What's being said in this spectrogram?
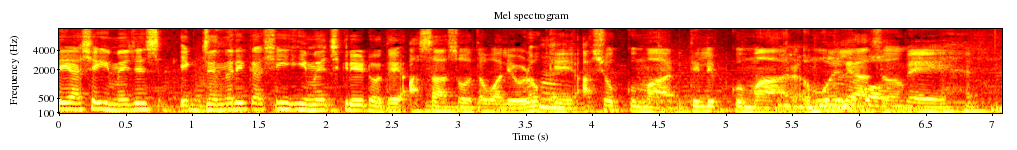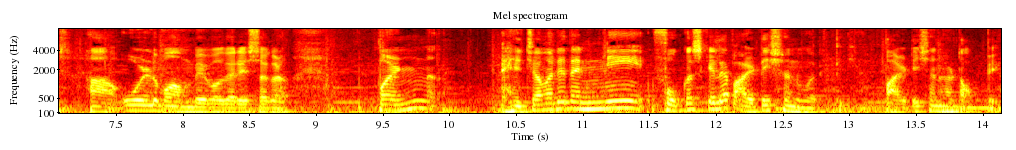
ते असे इमेजेस एक जेनेरिक अशी इमेज क्रिएट होते. असं असं होतं बॉलिवूड ओके अशोक कुमार दिलीप कुमार बॉम्बे हां ओल्ड बॉम्बे वगैरे सगळं. पण ह्याच्यामध्ये त्यांनी फोकस केलं पार्टिशनवरती पार्टिशन हा टॉपिक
